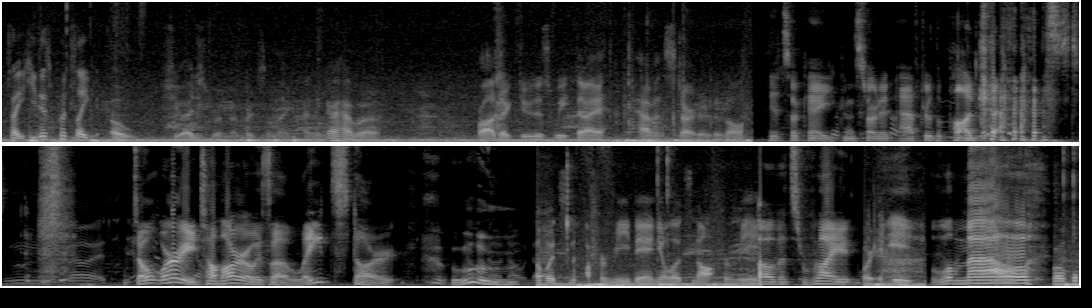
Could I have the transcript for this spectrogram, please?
It's like he just puts like oh shoot I just remembered something. I think I have a project due this week that I haven't started at all. It's okay, you can start it after the podcast. Don't worry, tomorrow is a late start. Ooh. No, no, it's not for me, Daniel. It's not for me. Oh, that's right. Or eight. Lamau. Before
